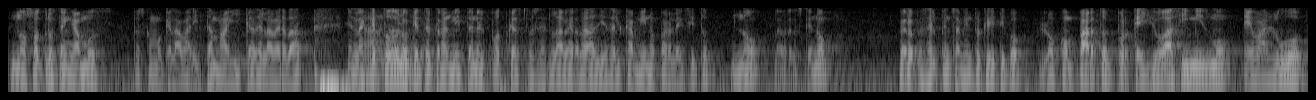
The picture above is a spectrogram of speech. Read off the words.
nosotros tengamos pues como que la varita mágica de la verdad en la que Ah, todo no. lo que te transmite en el podcast pues es la verdad y es el camino para el éxito. No, la verdad es que no. Pero pues el pensamiento crítico lo comparto porque yo así mismo evalúo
